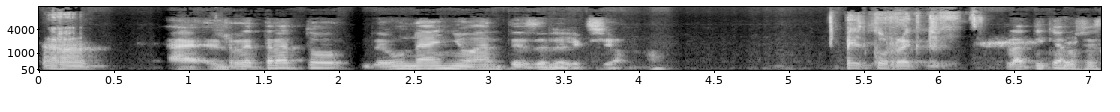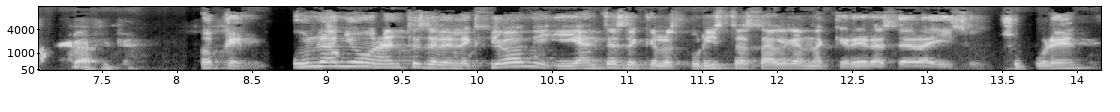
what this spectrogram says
Ajá. El retrato de un año antes de la elección, ¿no? Es correcto. Platícanos esta gráfica. Ok, un año antes de la elección y, antes de que los puristas salgan a querer hacer ahí su, su puré,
